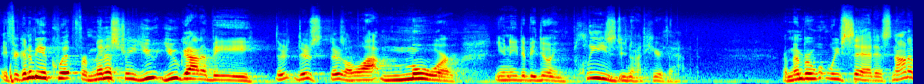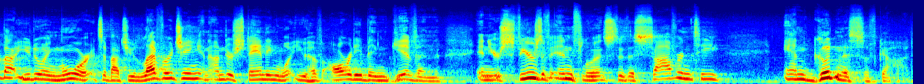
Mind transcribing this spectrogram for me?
If you're going to be equipped for ministry, you, you got to be, there, there's, there's a lot more you need to be doing. Please do not hear that. Remember what we've said. It's not about you doing more, it's about you leveraging and understanding what you have already been given in your spheres of influence through the sovereignty and goodness of God.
